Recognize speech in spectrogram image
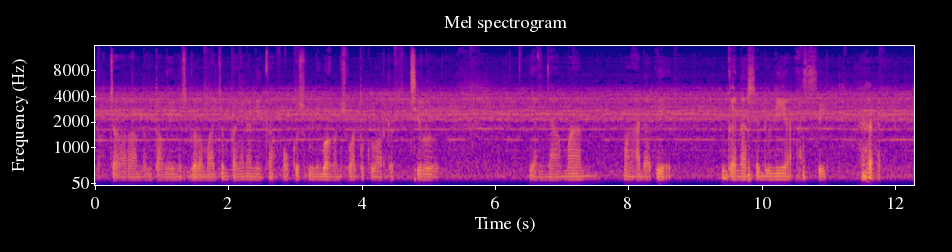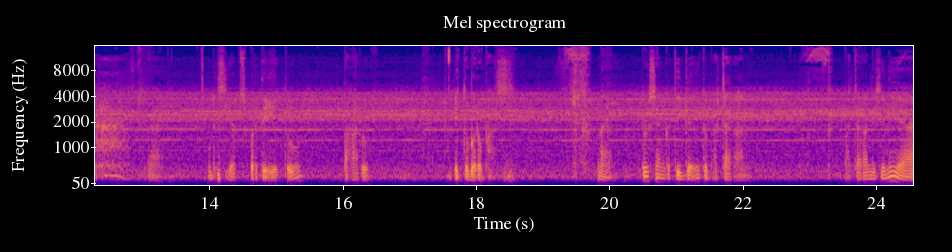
pacaran tentang ini segala macam pengennya nikah fokus menyumbangkan suatu keluarga kecil yang nyaman menghadapi ganasnya dunia asik. Nah udah siap seperti itu taruh. Itu baru pas. Nah terus yang ketiga itu pacaran. Pacaran di sini ya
